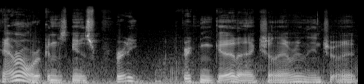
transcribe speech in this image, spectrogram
Camera work in this game is pretty freaking good actually. I really enjoy it.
